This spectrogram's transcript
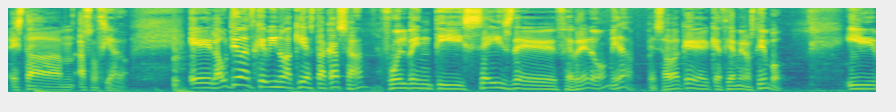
está asociado. Eh, la última vez que vino aquí a esta casa fue el 26 de febrero. Mira, pensaba que, que hacía menos tiempo. Y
